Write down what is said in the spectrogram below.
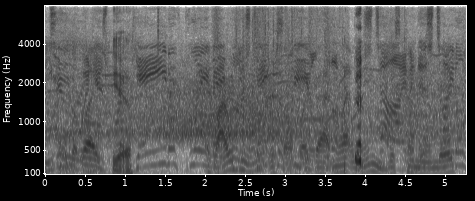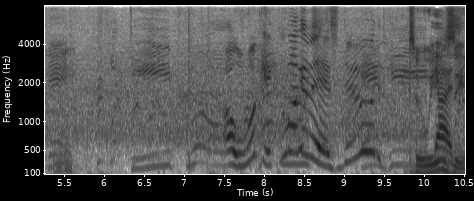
people, but like, Yeah. Brigade of like, why would you limit yourself like that and let wind just come in, dude? Deep throw. Oh, look at look at this, dude. Too Guys, easy.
